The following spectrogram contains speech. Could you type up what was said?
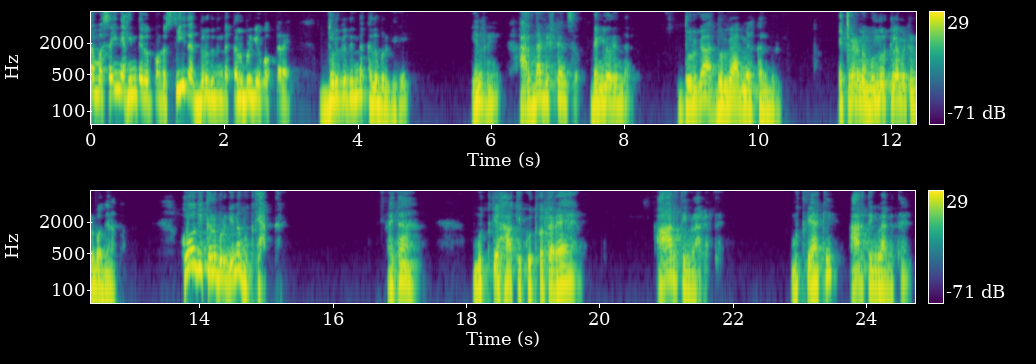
ತಮ್ಮ ಸೈನ್ಯ ಹಿಂತೆಗೆದುಕೊಂಡು ಸೀದಾ ದುರ್ಗದಿಂದ ಕಲಬುರ್ಗಿಗೆ ಹೋಗ್ತಾರೆ. ದುರ್ಗದಿಂದ ಕಲಬುರ್ಗಿ ರೀ ಎಲ್ರಿ? ಅರ್ಧ ಡಿಸ್ಟೆನ್ಸ್ ಬೆಂಗಳೂರಿಂದ. ದುರ್ಗ ದುರ್ಗ ಆದ್ಮೇಲೆ ಕಲಬುರ್ಗಿ. ಹೆಚ್ಚು ಕಡಿಮೆ ಮುನ್ನೂರು ಕಿಲೋಮೀಟರ್ ಇರ್ಬೋದೇನಪ್ಪ? ಹೋಗಿ ಕಲಬುರ್ಗಿನ ಮುತ್ತಿಗೆ ಹಾಕ್ತಾರೆ. ಆಯ್ತಾ? ಮುತ್ತಿಗೆ ಹಾಕಿ ಕೂತ್ಕೋತಾರೆ. ಆರು ತಿಂಗಳಾಗತ್ತೆ. ಮುತ್ತಿಗೆ ಹಾಕಿ ಆರು ತಿಂಗಳಾಗತ್ತೆ.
